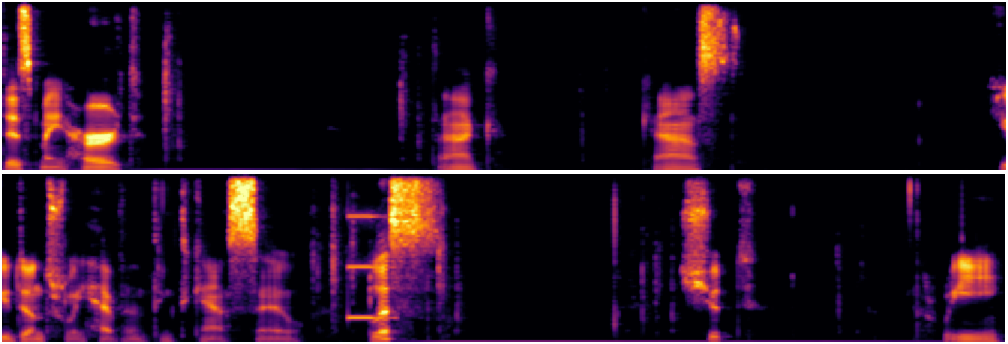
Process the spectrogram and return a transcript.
This may hurt. Attack. Cast. You don't really have anything to cast, so plus Shoot. Three.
